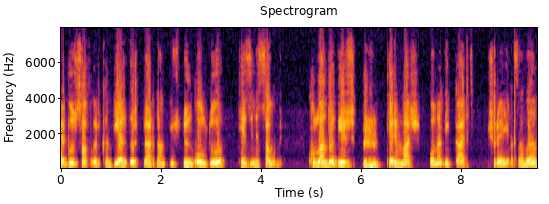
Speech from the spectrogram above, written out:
ve bu saf ırkın diğer ırklardan üstün olduğu tezini savunuyor. Kullandığı bir terim var. Ona dikkat. Şuraya yazalım.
